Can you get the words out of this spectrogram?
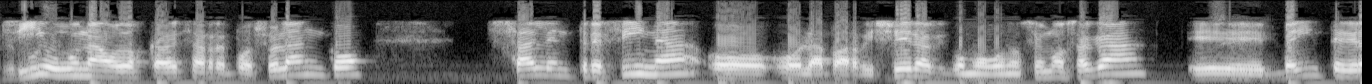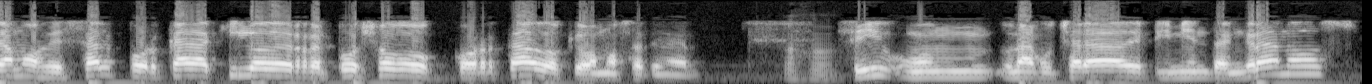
sí, una o dos cabezas de repollo blanco, sal entrefina o, o la parrillera, que como conocemos acá, eh, Sí. 20 gramos de sal por cada kilo de repollo cortado que vamos a tener. Ajá. ¿sí? Un- una cucharada de pimienta en granos,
